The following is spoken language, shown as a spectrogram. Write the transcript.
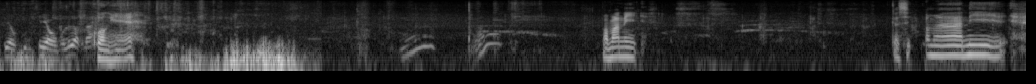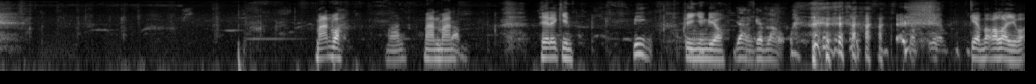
เสี่ยวกินเสี่ยวบ่เลือกได้ควงแหประมาณนี้ก็สิประมาณนี้มานบ่ มันมานมานเฮ็ดได้กินปิ้งปิ้งอย่างเดียว ย่างแกมเหล่ากับแกมแกมอร่อยบ่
